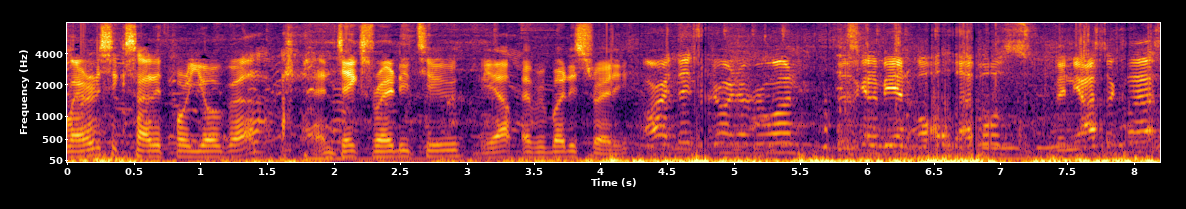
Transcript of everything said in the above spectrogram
Larry's excited for yoga. And Jake's ready too. Yep, everybody's ready. All right, thanks for joining everyone. This is going to be an all levels vinyasa class.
